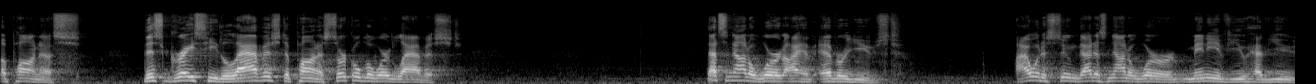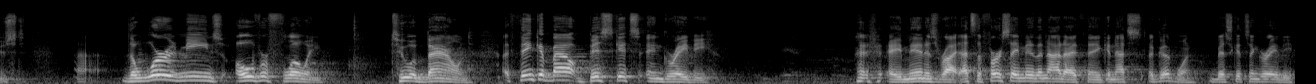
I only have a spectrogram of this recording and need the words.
upon us. This grace he lavished upon us. Circle the word lavished. That's not a word I have ever used. I would assume that is not a word many of you have used. Uh, the word means overflowing, to abound. Uh, think about biscuits and gravy. amen is right. That's the first amen of the night, I think, and that's a good one biscuits and gravy.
